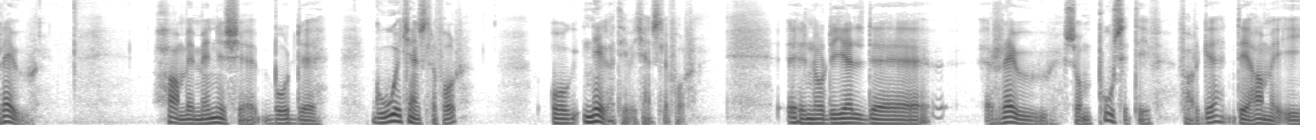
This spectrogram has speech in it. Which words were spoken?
rød har med mennesker både gode kjensler for og negative kjensler for. Eh, når det gjelder rød som positiv farge, det har vi i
